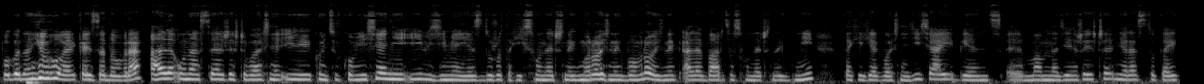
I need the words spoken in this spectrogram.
pogoda nie była jakaś za dobra, ale u nas też jeszcze właśnie i końcówką jesieni i w zimie jest dużo takich słonecznych, mroźnych, bo mroźnych, ale bardzo słonecznych dni, takich jak właśnie dzisiaj, więc e, mam nadzieję, że jeszcze nieraz tutaj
